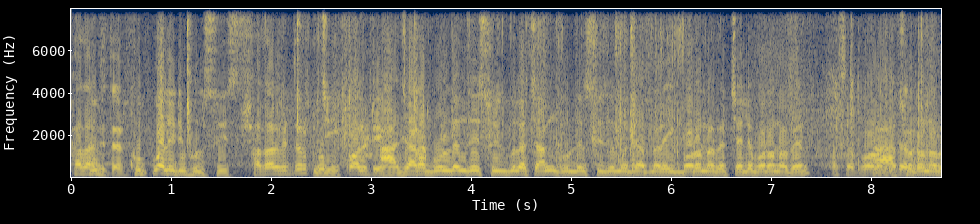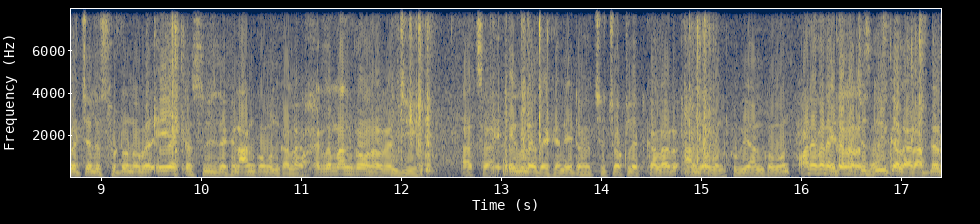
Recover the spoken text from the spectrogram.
সাদার ভিতর। খুব কোয়ালিটি ফুল সুইচ। সাদার ভিতর খুব জি। কোয়ালিটি আর যারা গোল্ডেন যে সুইচগুলো চান গোল্ডেন সুইচের মধ্যে আপনার এই বড় নবের চাইলে বড় নবের আচ্ছা বড় ছোট নবের চাইলে ছোট নবের এই একটা সুইচ দেখেন আনকমন কালার একদম আনকমন হবে। জি। আচ্ছা। এগুলা দেখেন এটা হচ্ছে চকলেট কালার আনকমন খুবই আনকমন অনেক অনেক এটা হচ্ছে দুই কালার আপনার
